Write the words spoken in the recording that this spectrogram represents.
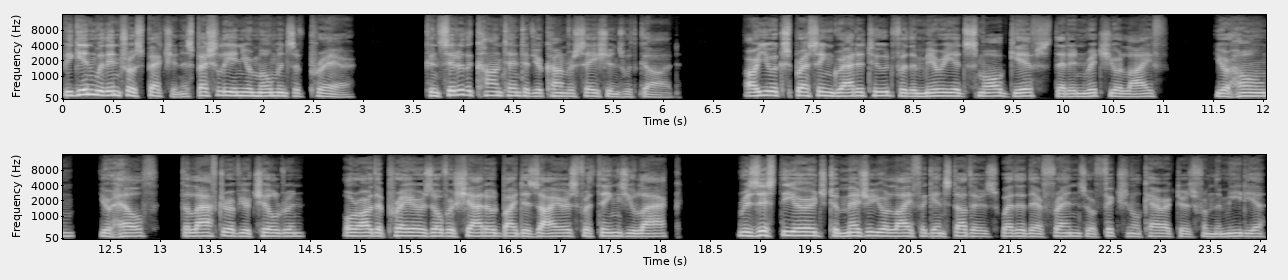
Begin with introspection, especially in your moments of prayer. Consider the content of your conversations with God. Are you expressing gratitude for the myriad small gifts that enrich your life, your home, your health, the laughter of your children, or are the prayers overshadowed by desires for things you lack? Resist the urge to measure your life against others, whether they're friends or fictional characters from the media.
